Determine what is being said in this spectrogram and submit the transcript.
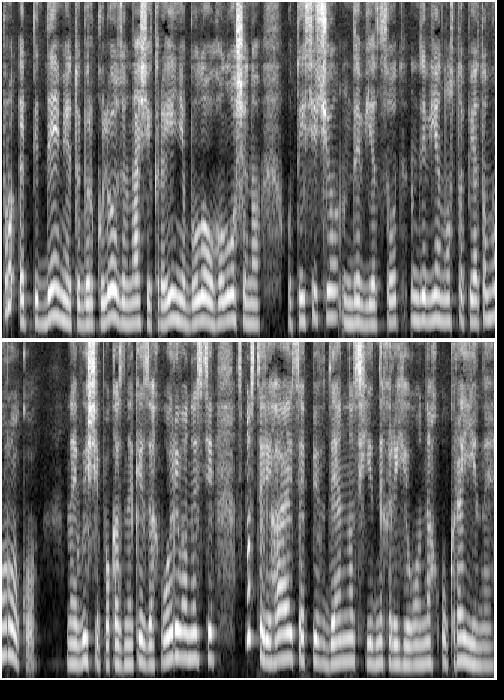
Про епідемію туберкульозу в нашій країні було оголошено у 1995 року. Найвищі показники захворюваності спостерігаються в південно-східних регіонах України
